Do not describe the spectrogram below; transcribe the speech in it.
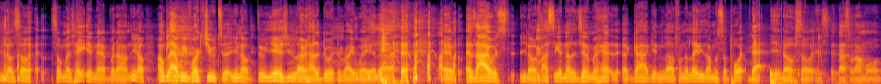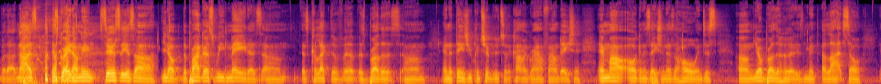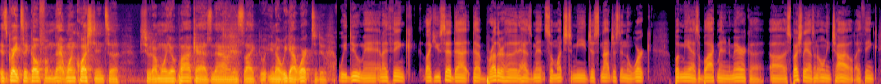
you know, so so much hate in that. But um, you know, I'm glad we've worked you to, you know, through years you learn how to do it the right way. And, uh, and as I was, you know, if I see another gentleman, a guy getting love from the ladies, I'm gonna support that. You know, so it's that's what I'm on. But uh, no, nah, it's it's great. I mean, seriously, it's uh, you know, the progress we've made as um as collective uh, as brothers. Um, and the things you contributed to the Common Ground Foundation and my organization as a whole. And just um, your brotherhood has meant a lot. So it's great to go from that one question to shoot, I'm on your podcast now. And it's like, you know, we got work to do. We do, man. And I think, like you said, that that brotherhood has meant so much to me, just not just in the work, but me as a black man in America, uh, especially as an only child. I think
